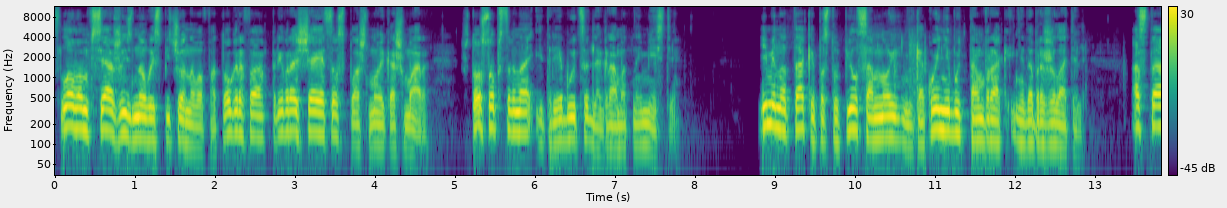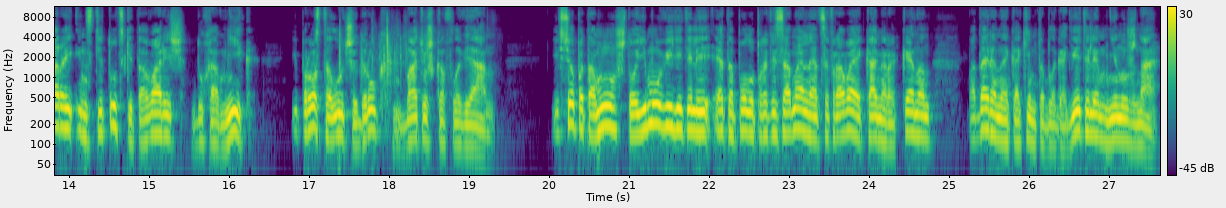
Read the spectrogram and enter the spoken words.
Словом, вся жизнь новоиспеченного фотографа превращается в сплошной кошмар, что, собственно, и требуется для грамотной мести. Именно так и поступил со мной не какой-нибудь там враг и недоброжелатель, а старый институтский товарищ, духовник и просто лучший друг батюшка Флавиан. И все потому, что ему, видите ли, эта полупрофессиональная цифровая камера Canon, подаренная каким-то благодетелем, не нужна.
